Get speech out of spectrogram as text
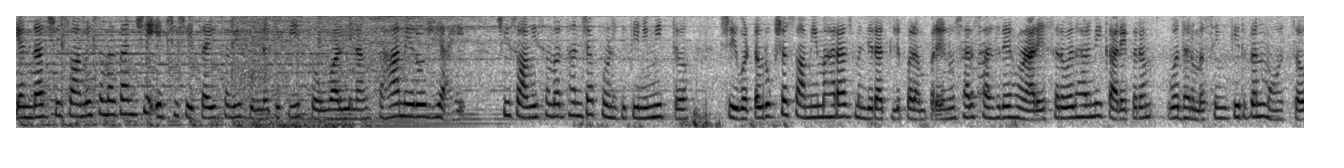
यंदा श्री स्वामी समर्थांची एकशे शेहेचाळीसावी पुण्यतिथी सोमवार दिनांक सहा मे रोजी आहे. श्री स्वामी समर्थांच्या पुण्यतिथीनिमित्त श्री वटवृक्ष स्वामी महाराज मंदिरातील परंपरेनुसार साजरे होणारे सर्व धार्मिक कार्यक्रम व धर्मसंकीर्तन महोत्सव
